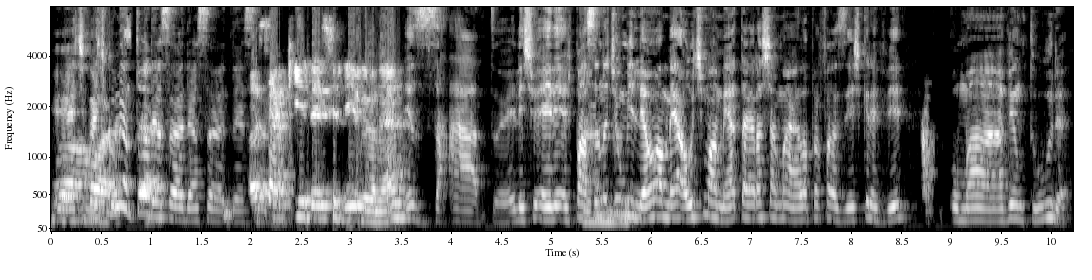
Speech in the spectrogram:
É, tipo, a gente comentou é. dessa, dessa, dessa. Essa aqui desse livro, né? Exato. Eles, eles passando de um milhão, a, me, a última meta era chamar ela para fazer escrever uma aventura.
